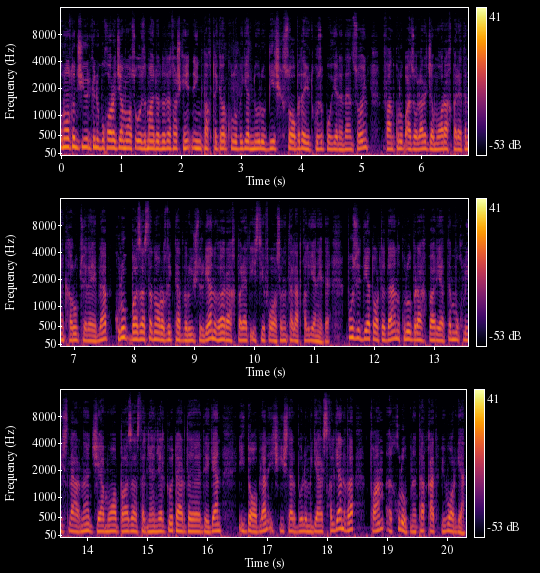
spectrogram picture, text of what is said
O'n oltinchi iyul kuni buxoro jamoasi o'z maydonida toshkentning paxtakor klubiga nol besh hisobida yutqazib qo'yganidan so'ng fan klub a'zolari jamoa rahbariyatini korrupsiyada ayblab klub bazasida norozilik tadbiri uyushtirgan va rahbariyat iste'fosini talab qilgan edi. Bu ziddiyat ortidan klub rahbariyati muxlislarni jamoa bazasida janjal ko'tardi degan iddao bilan ichki ishlar bo'limiga arz qilgan va fan klubni tarqatib yuborgan.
